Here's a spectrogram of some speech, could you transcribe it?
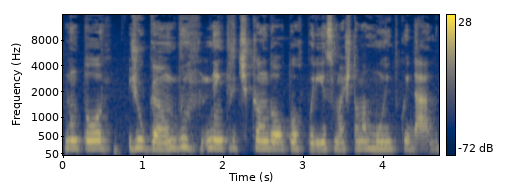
Não tô julgando nem criticando o autor por isso, mas toma muito cuidado.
